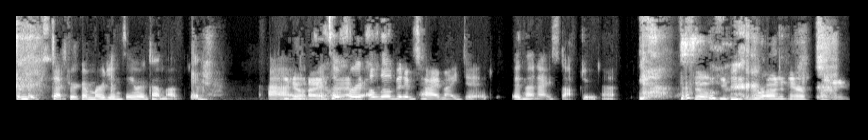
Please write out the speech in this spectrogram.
some obstetric emergency would come up. Um, you know, I, and so I, for I, a little bit of time, I did, and then I stopped doing that. so, if you were on an airplane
